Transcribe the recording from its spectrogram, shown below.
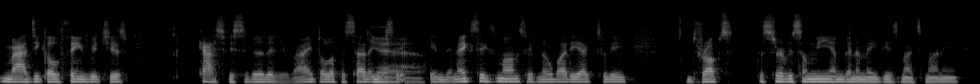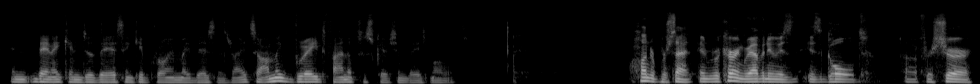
magical things, which is cash visibility, right? All of a sudden, yeah. you say, in the next six months, if nobody actually drops the service on me, I'm going to make this much money. And then I can do this and keep growing my business, right? So I'm a great fan of subscription based models. 100%. And recurring revenue is, is gold uh, for sure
